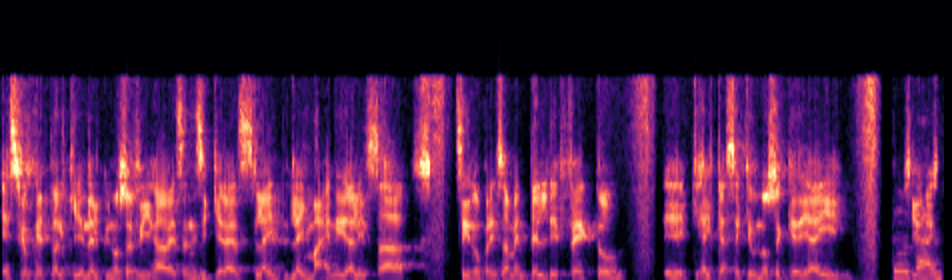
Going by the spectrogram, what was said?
ese objeto al que, en el que uno se fija a veces ni siquiera es la, la imagen idealizada, sino precisamente el defecto que es el que hace que uno se quede ahí. Total.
